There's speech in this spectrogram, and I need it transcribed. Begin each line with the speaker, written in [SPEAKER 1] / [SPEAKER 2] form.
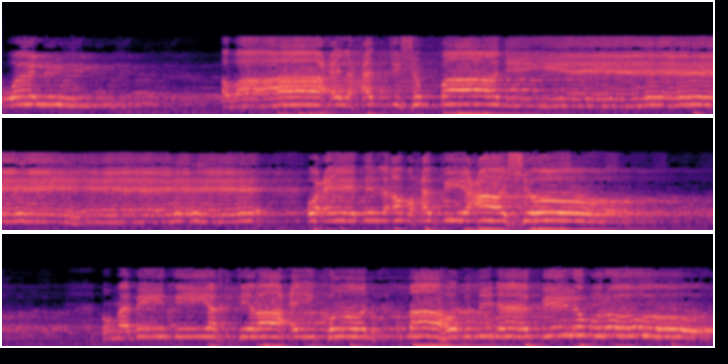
[SPEAKER 1] ولي أضاع الحج شباني. وعيد الأضحى في عاشور ومبيتي يا أختي راح يكون ما هو بمنى في البرود.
